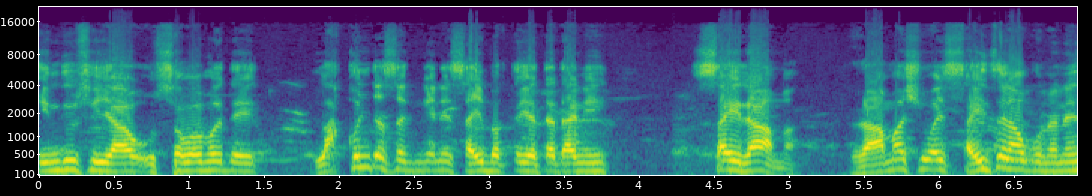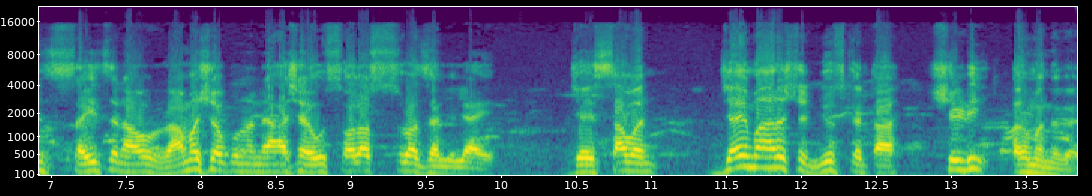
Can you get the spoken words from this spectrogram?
तीन दिवशी या उत्सवामध्ये लाखोंच्या संख्येने साई भक्त येतात आणि साई राम. रामाशिवाय साईचं नाव पुन्हा नाही. साईचं नाव रामाशिवाय पुन्हा नाही. अशा उत्सवाला सुरुवात झालेली आहे. जय सावंत. जय महाराष्ट्र. न्यूज करता शिर्डी अहमदनगर.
